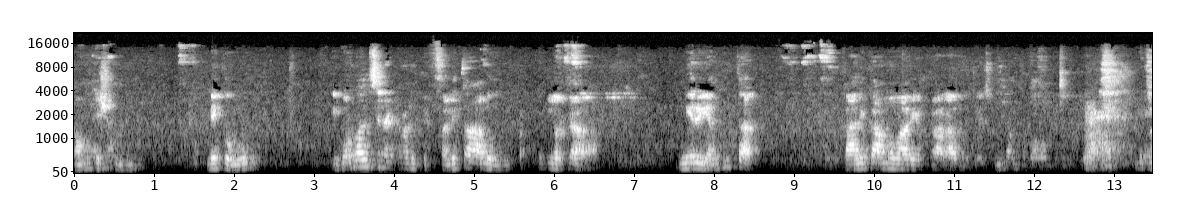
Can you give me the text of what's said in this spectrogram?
కాంబినేషన్ మీకు ఇవ్వవలసినటువంటి ఫలితాలు పర్టికులర్గా మీరు ఎంత కాళికా అమ్మవారి యొక్క ఆరాధన చేసుకుంటే అంత బాగుంటుంది మీకు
